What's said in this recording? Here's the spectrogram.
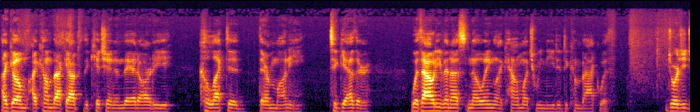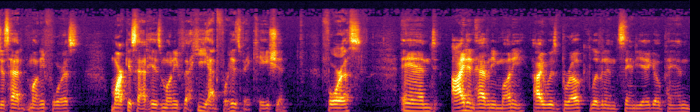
I go, I come back out to the kitchen, and they had already collected their money together without even us knowing like how much we needed to come back with. Georgie just had money for us. Marcus had his money that he had for his vacation for us. And I didn't have any money. I was broke living in San Diego paying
